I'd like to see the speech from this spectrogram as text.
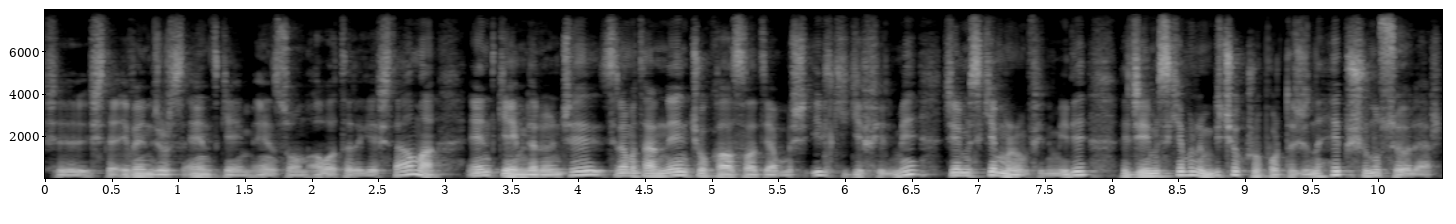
İşte, işte Avengers Endgame en son Avatar'ı geçti ama Endgame'den önce sinema tarihinin en çok hasılat yapmış ilk iki filmi James Cameron filmiydi. Ve James Cameron birçok röportajında hep şunu söyler.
